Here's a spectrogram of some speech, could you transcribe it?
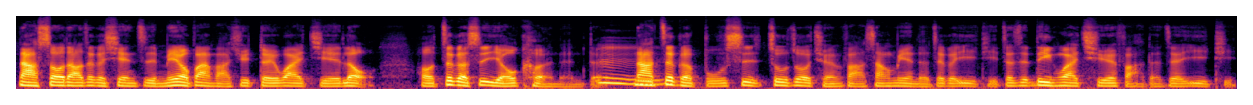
那受到这个限制，没有办法去对外揭露哦，这个是有可能的。嗯那这个不是著作权法上面的这个议题，这是另外契约法的这个议题。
